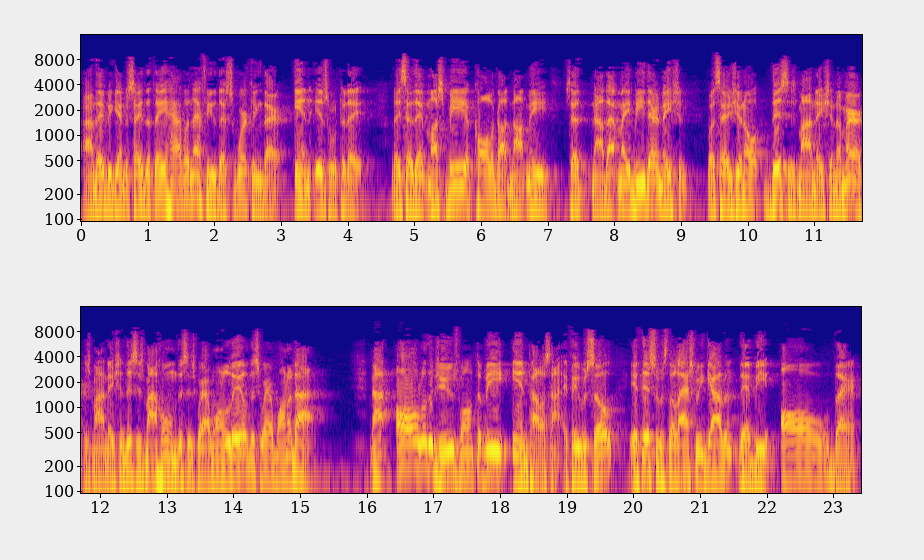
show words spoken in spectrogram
and they began to say that they have a nephew that's working there in Israel today. They said that must be a call of God, not me. Said, now that may be their nation, but says, you know, this is my nation. America's my nation. This is my home. This is where I want to live. This is where I want to die. Now, all of the Jews want to be in Palestine. If it was so, if this was the last regathering, they'd be all there.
